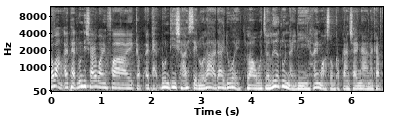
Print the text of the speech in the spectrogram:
ระหว่าง iPad รุ่นที่ใช้ Wi-Fi กับ iPad รุ่นที่ใช้เซลลูล่าได้ด้วย เราจะเลือกรุ่นไหนดีให้เหมาะสมกับการใช้งานนะครับ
